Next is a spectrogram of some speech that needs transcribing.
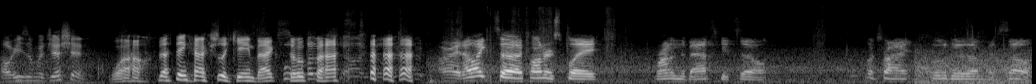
Oh, he's a magician. Wow, that thing actually came back so fast. All right, I liked uh, Connor's play running the basket, so I'm gonna try a little bit of that myself.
